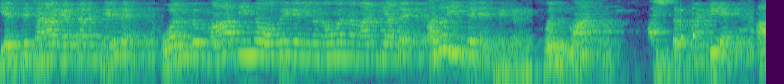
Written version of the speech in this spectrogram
ಎಷ್ಟು ಚೆನ್ನಾಗಿ ಹೇಳ್ತಾರೆ ಅಂತ ಹೇಳಿದ್ರೆ, ಒಂದು ಮಾತಿಂದ ಒಬ್ಬರಿಗೆ ನೀನು ನೋವನ್ನ ಮಾಡ್ತೀಯ ಅಂದ್ರೆ ಅದು ಹಿಂಸೆನೆ ಅಂತ ಹೇಳ್ತಾರೆ. ಒಂದು ಮಾತು ಅಷ್ಟರ ಮಟ್ಟಿಗೆ ಆ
